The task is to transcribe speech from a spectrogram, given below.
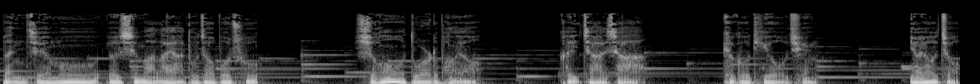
本节目由喜马拉雅独家播出。喜欢我独儿的朋友，可以加一下 QQ 听友群：幺幺九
